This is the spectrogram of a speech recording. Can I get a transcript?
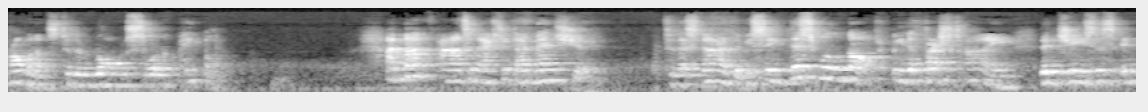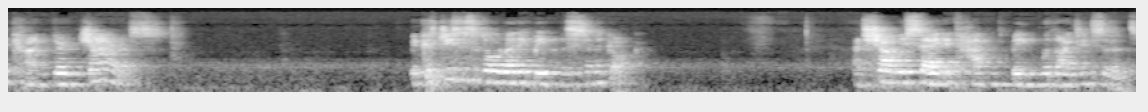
prominence to the wrong sort of people. And that adds an extra dimension to this narrative. You see, this will not be the first time that Jesus encountered Jairus. Because Jesus had already been in the synagogue. And shall we say, it hadn't been without incident.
